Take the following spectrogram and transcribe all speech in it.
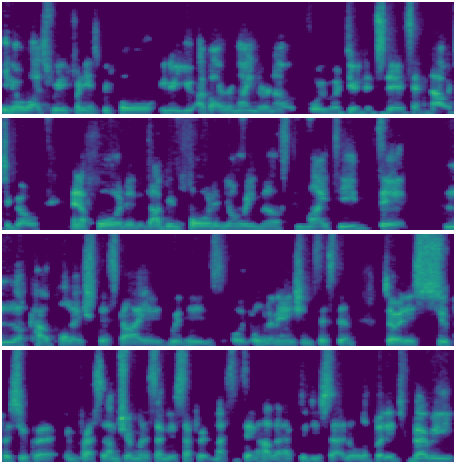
you know what's really funny is before you know you I got a reminder an hour before we were doing it today saying an hour to go and I forwarded it. I've been forwarding your emails to my team saying look how polished this guy is with his automation system. So it is super super impressive. I'm sure I'm going to send you a separate message saying how the heck did you set it all up, but it's very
